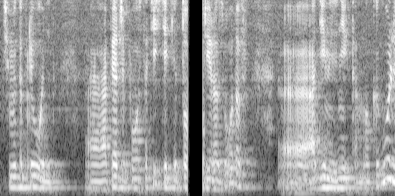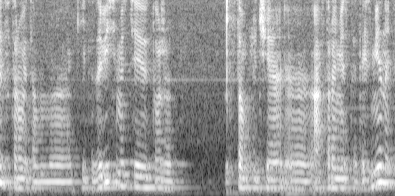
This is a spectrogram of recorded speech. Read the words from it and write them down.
К чему это приводит? Э, опять же, по статистике, топ-3 разводов, э, один из них там алкоголь, второй там э, какие-то зависимости, тоже в том ключе, э, а второе место это измены,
